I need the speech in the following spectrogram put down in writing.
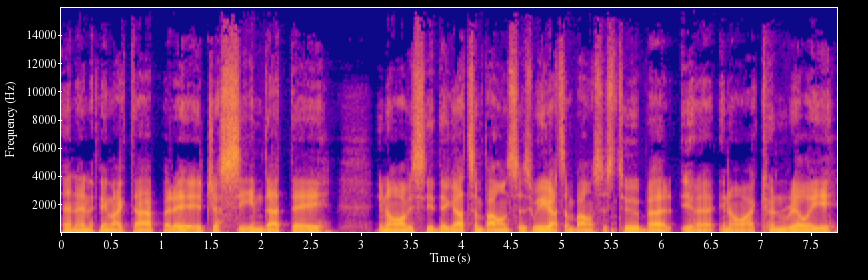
and anything like that, but it, it just seemed that they you know, obviously they got some bounces, we got some bounces too, but you know, I couldn't really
